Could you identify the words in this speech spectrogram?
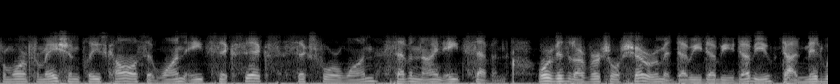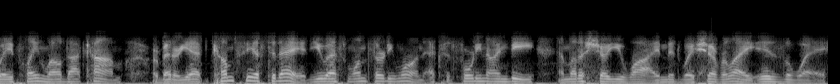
For more information, please call us at 1-866-641-7987 or visit our virtual showroom at www.midwayplainwell.com or better yet, come see us today at US 131 exit 49B and let us show you why Midway Chevrolet is the way.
